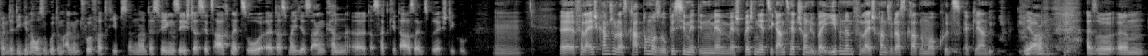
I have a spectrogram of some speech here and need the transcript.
könnte die genauso gut im Agenturvertrieb sein. Ne? Deswegen sehe ich das jetzt auch nicht so, äh, dass man hier sagen kann, äh, das hat keine Daseinsberechtigung. Mhm. Äh, vielleicht kannst du das gerade nochmal so ein bisschen mit den, wir, wir sprechen jetzt die ganze Zeit schon über Ebenen, vielleicht kannst du das gerade nochmal kurz erklären. Ja, also ähm,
